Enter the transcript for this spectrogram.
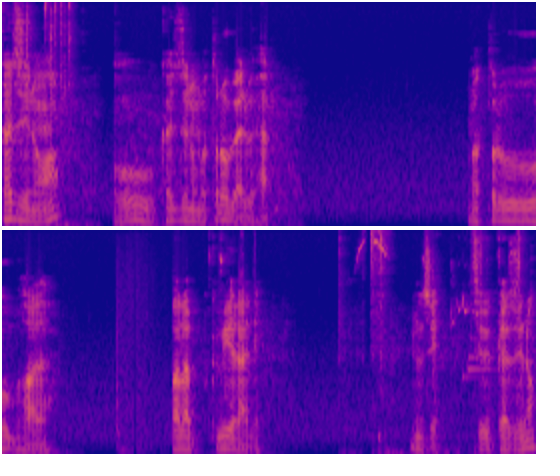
كازينو أوه كازينو مطلوب على البحر. مطلوب هذا. طلب كبير عليه زين نسوي كازينو.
